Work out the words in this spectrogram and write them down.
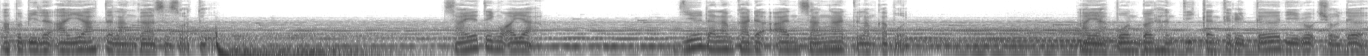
apabila ayah terlanggar sesuatu. Saya tengok ayah. Dia dalam keadaan sangat kelam kabut. Ayah pun berhentikan kereta di road shoulder.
